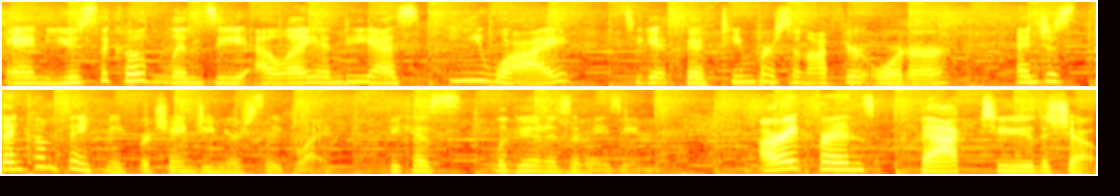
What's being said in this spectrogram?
and use the code Lindsey, L-I-N-D-S-E-Y, to get 15% off your order. And just then come thank me for changing your sleep life because Lagoon is amazing. All right, friends, back to the show.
